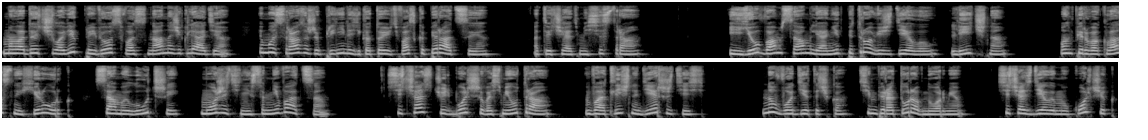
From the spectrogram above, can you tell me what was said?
«Молодой человек привез вас на ночь глядя, и мы сразу же принялись готовить вас к операции», отвечает медсестра. «Ее вам сам Леонид Петрович сделал, лично. Он первоклассный хирург, самый лучший, можете не сомневаться. Сейчас чуть больше восьми утра. Вы отлично держитесь, «Ну вот, деточка, температура в норме. Сейчас сделаем укольчик,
